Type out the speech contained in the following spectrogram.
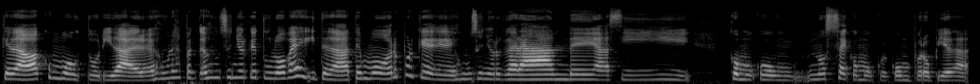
que daba como autoridad, es un aspecto, es un señor que tú lo ves y te da temor porque es un señor grande, así como con, no sé, como con propiedad.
